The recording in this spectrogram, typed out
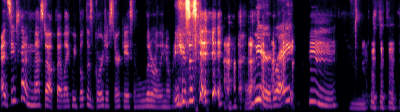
it seems kind of messed up that like we built this gorgeous staircase and literally nobody uses it. Weird, right? Hmm.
